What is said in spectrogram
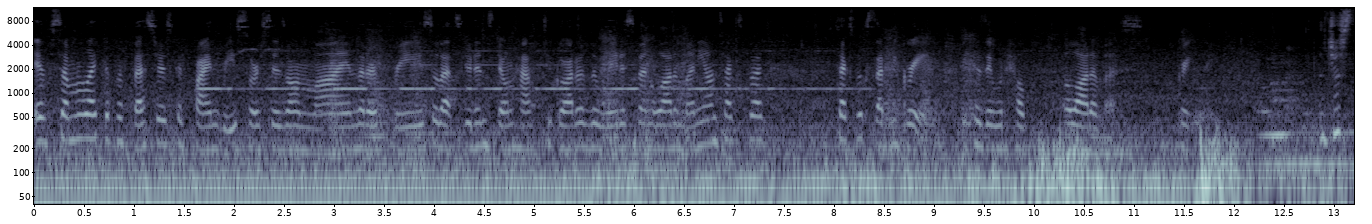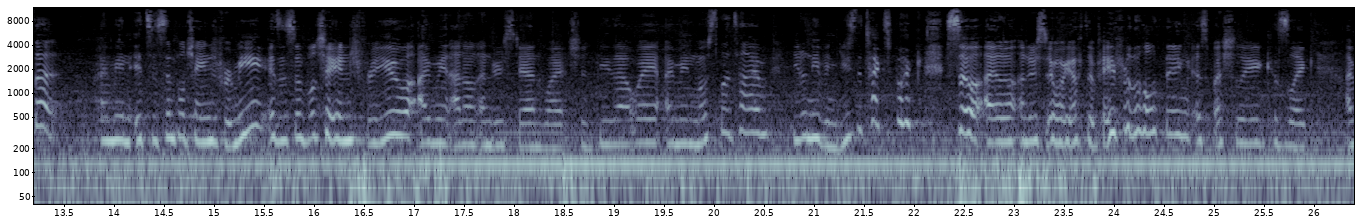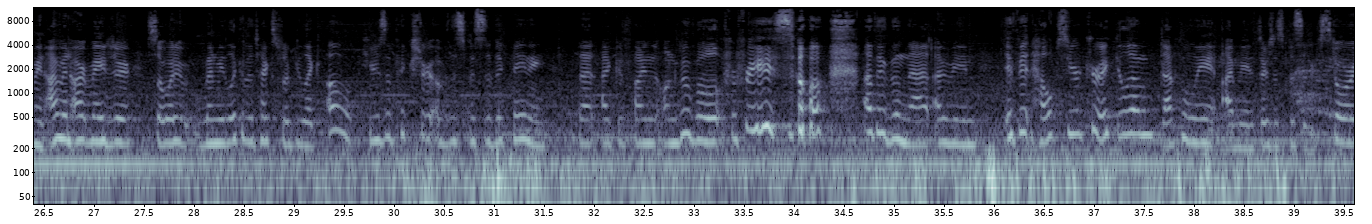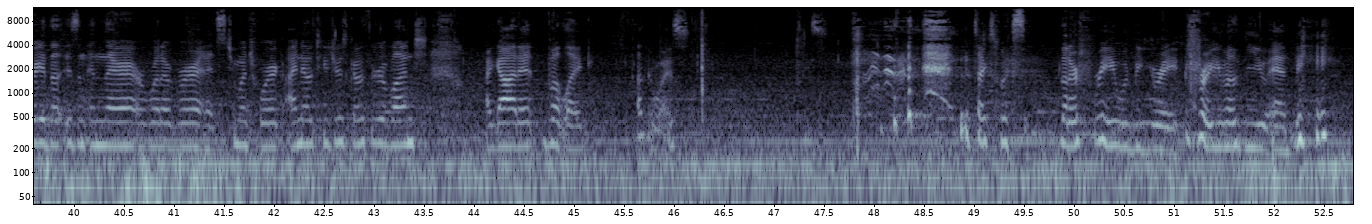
if some of like the professors could find resources online that are free so that students don't have to go out of the way to spend a lot of money on textbook textbooks that'd be great because it would help a lot of us greatly. just that I mean, it's a simple change for me, it's a simple change for you. I mean, I don't understand why it should be that way. I mean, most of the time, you don't even use the textbook, so I don't understand why you have to pay for the whole thing, especially because, like, I mean, I'm an art major, so when we look at the textbook, you're like, oh, here's a picture of the specific painting that I could find on Google for free. So other than that, I mean, if it helps your curriculum, definitely. I mean, if there's a specific story that isn't in there or whatever and it's too much work, I know teachers go through a bunch. I got it, but like, otherwise, please. Textbooks that are free would be great for both you and me.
